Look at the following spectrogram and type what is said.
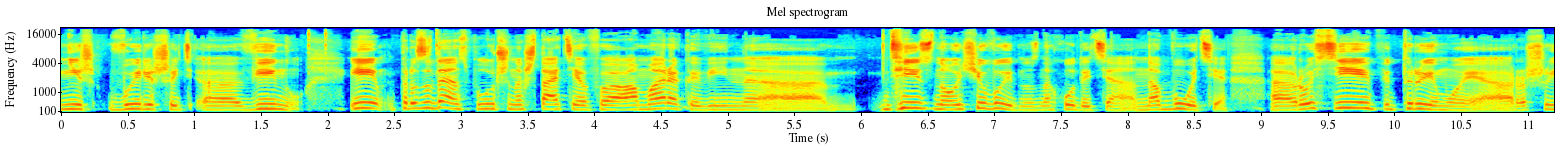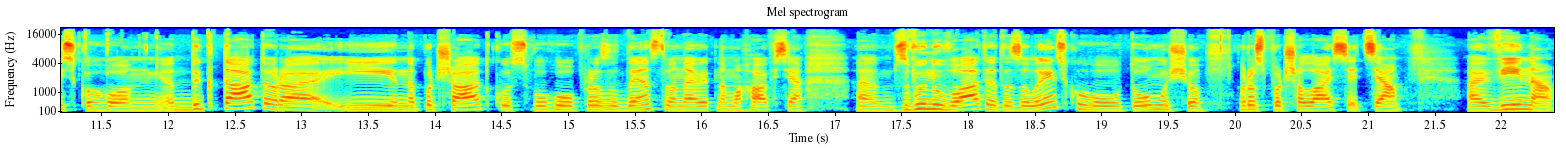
ніж вирішить е, війну. І президент Сполучених Штатів Америки він е, дійсно очевидно знаходиться на боці е, Росії, підтримує рашистського диктатора, і на початку свого президентства навіть намагався е, звинуватити Зеленського у тому, що розпочалася ця е, війна.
